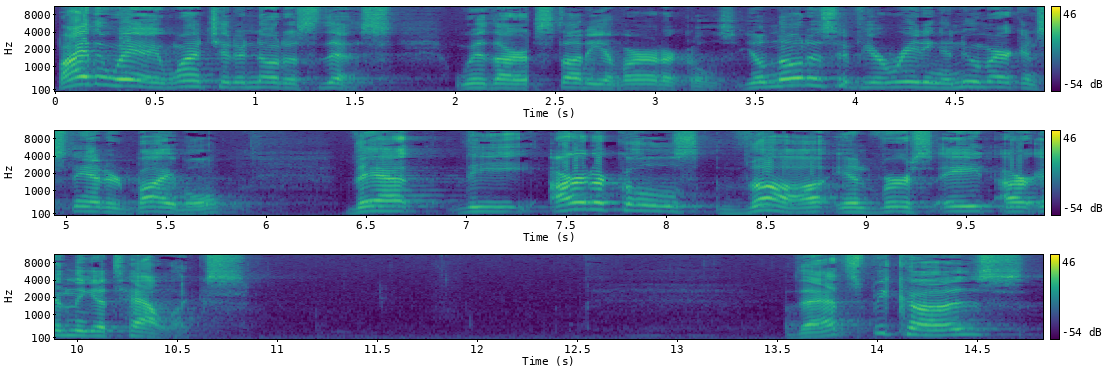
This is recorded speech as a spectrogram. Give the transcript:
By the way, I want you to notice this with our study of articles. You'll notice if you're reading a New American Standard Bible that the articles the in verse 8 are in the italics. That's because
